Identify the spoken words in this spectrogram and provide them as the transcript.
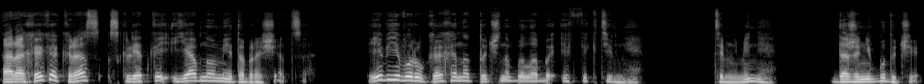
Арахе как раз с клеткой явно умеет обращаться. И в его руках она точно была бы эффективнее. Тем не менее, даже не будучи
